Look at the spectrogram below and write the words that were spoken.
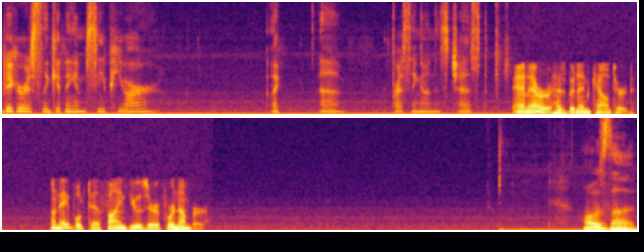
vigorously giving him CPR like uh pressing on his chest An error has been encountered. Unable to find user for number. What was the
